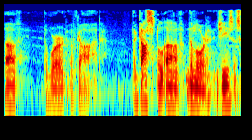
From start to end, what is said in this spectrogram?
of the Word of God. The gospel of the Lord Jesus.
